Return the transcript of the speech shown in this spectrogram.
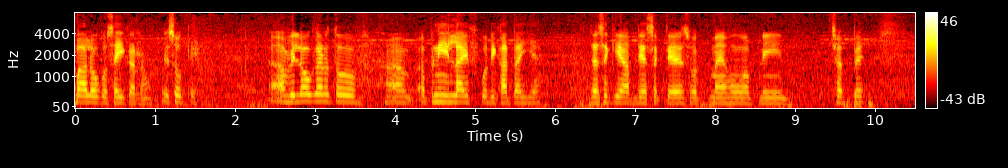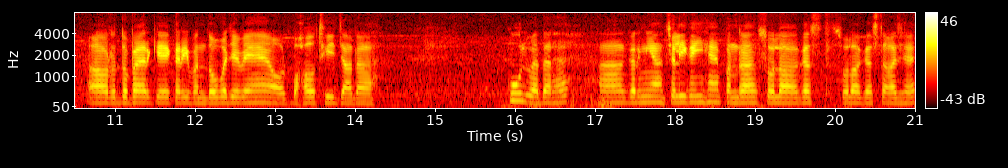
बालों को सही कर रहा हूँ। इस ओके विलोगर तो अपनी लाइफ को दिखाता ही है। जैसे कि आप देख सकते हैं, इस वक्त मैं हूँ अपनी छत पे और दोपहर के करीबन दो बजे हुए हैं और बहुत ही ज़्यादा कूल वेदर है। गर्मियाँ चली गई हैं, पंद्रह सोलह अगस्त सोलह अगस्त आज है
